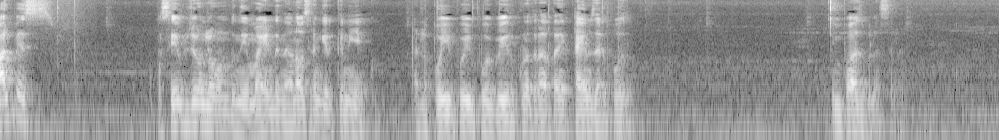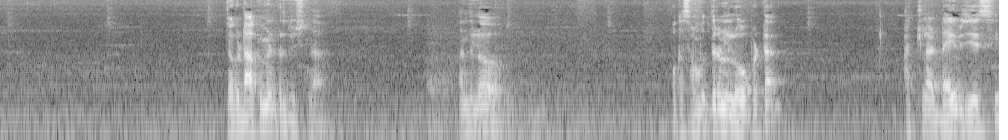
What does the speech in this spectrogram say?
ఆల్వేస్ ఒక సేఫ్ జోన్లో ఉంటుంది మైండ్ అనవసరంగా ఇరుకనీయకు అట్లా పోయి పోయి పోయి పోయి ఇరుక్కున్న తర్వాత నీకు టైం సరిపోదు. ఇంపాసిబుల్ అసలు. ఒక డాక్యుమెంటరీ చూసిన అందులో ఒక సముద్రం లోపట అట్లా డైవ్ చేసి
